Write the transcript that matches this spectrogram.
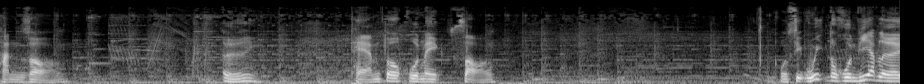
พันสองเอ้ย แถมตัวคูณมาอีกสอง คูณสิบอุ้ยตัวคูณเพียบเลย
